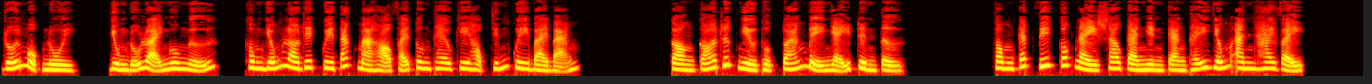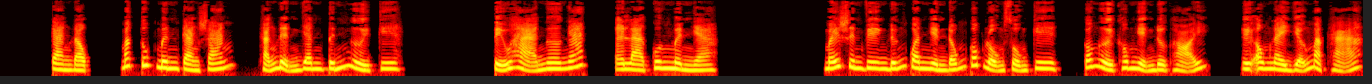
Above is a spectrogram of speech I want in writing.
rối một nùi, dùng đủ loại ngôn ngữ, không giống logic quy tắc mà họ phải tuân theo khi học chính quy bài bản. Còn có rất nhiều thuật toán bị nhảy trình tự. Phong cách viết cốt này sao càng nhìn càng thấy giống anh hai vậy. Càng đọc, mắt Túc Minh càng sáng, khẳng định danh tính người kia. Tiểu hạ ngơ ngác, là quân mình nha. Mấy sinh viên đứng quanh nhìn đống cốt lộn xộn kia, có người không nhịn được hỏi, thì ông này giỡn mặt hả,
